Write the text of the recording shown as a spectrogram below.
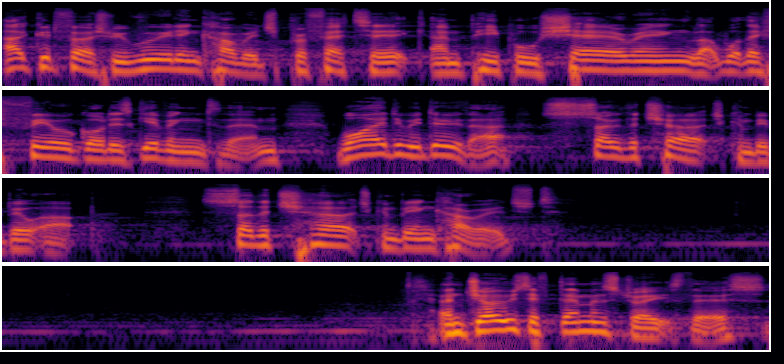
at Good First we really encourage prophetic and people sharing like what they feel God is giving to them? Why do we do that? So the church can be built up so the church can be encouraged. And Joseph demonstrates this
